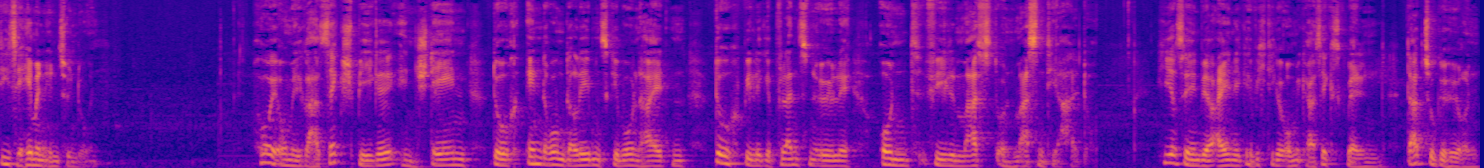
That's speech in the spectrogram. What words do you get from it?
Diese hemmen Entzündungen. Hohe Omega-6-Spiegel entstehen durch Änderung der Lebensgewohnheiten, durch billige Pflanzenöle und viel Mast- und Massentierhaltung. Hier sehen wir einige wichtige Omega-6-Quellen. Dazu gehören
